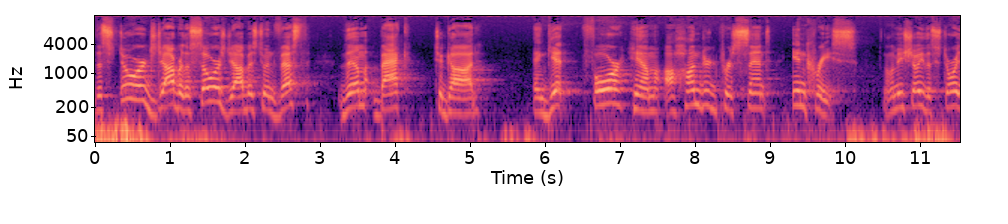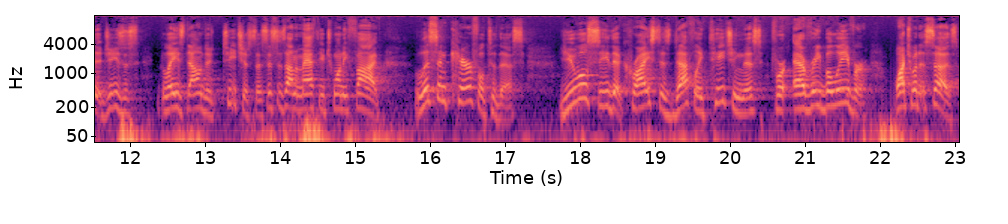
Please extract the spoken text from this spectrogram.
the steward's job or the sower's job is to invest them back to God and get for him a hundred percent increase. Now, let me show you the story that Jesus lays down to teach us this. This is out of Matthew 25. Listen careful to this. You will see that Christ is definitely teaching this for every believer. Watch what it says.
